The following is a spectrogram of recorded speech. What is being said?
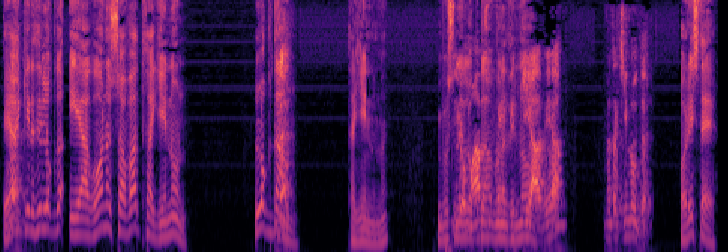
Εάν Ναι. κηρυχθεί lockdown, οι αγώνες του Σαββάτου θα γίνουν. Lockdown. Ναι. Θα γίνουν, ε. Μήπως Οι είναι ομάδες lockdown με ειδική βραδινό; άδεια μετακινούνται. Ορίστε.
